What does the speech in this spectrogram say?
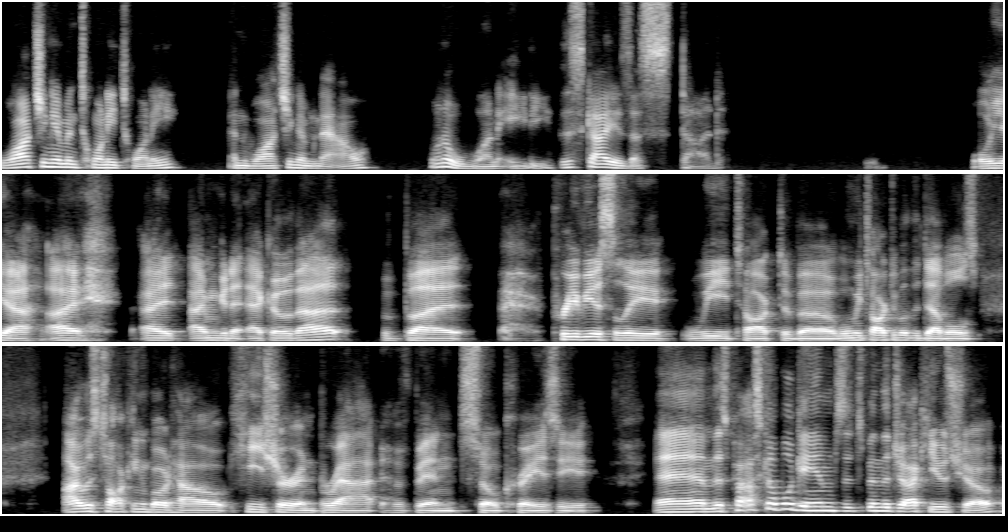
watching him in 2020 and watching him now, what a 180. This guy is a stud. Well, yeah, I I I'm gonna echo that, but previously we talked about when we talked about the Devils, I was talking about how Hischier and Bratt have been so crazy. And this past couple games, it's been the Jack Hughes show.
